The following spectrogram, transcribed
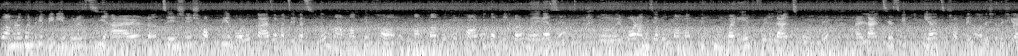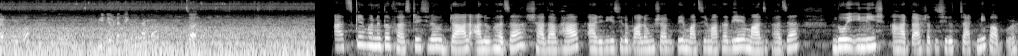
তো আমরা ওখান থেকে বেরিয়ে পড়েছি আর লঞ্চে এসে সব থেকে বড় কাজ আমার যেটা ছিল মাম্মামকে খাওয়ানো। মাম্মামকে খাওয়ানো কমপ্লিট করা হয়ে গেছে। তো এরপর আমি যাব মাম্মামকে ঘুম পাড়িয়ে দুপুরে লাঞ্চ করতে। আর লাঞ্চে আজকে কী কী আছে সবটাই তোমাদের সাথে শেয়ার করব। তো ভিডিওটা দেখে থাকো। চল। আজকের মনে তো ফার্স্টেই ছিল ডাল আলু ভাজা সাদা ভাত আর এদিকে ছিল পালং শাক দিয়ে মাছের মাথা দিয়ে মাছ ভাজা দই ইলিশ আর তার সাথে ছিল চাটনি পাঁপড়।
